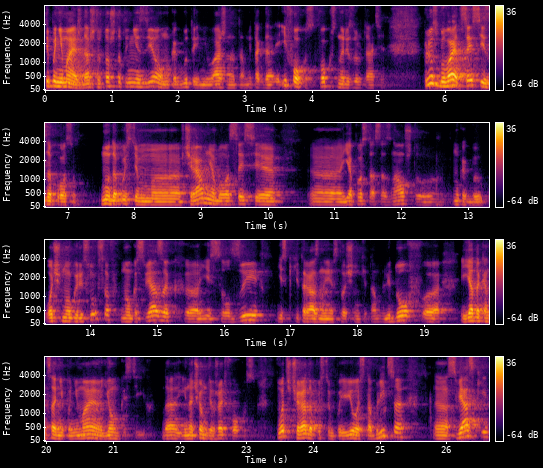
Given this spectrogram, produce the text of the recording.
ты понимаешь, да, что то, что ты не сделал, ну, как будто и не важно, там, и так далее. И фокус, фокус на результате. Плюс бывают сессии с запросом. Ну, допустим, э, вчера у меня была сессия я просто осознал, что ну, как бы очень много ресурсов, много связок, э, есть селзы, есть какие-то разные источники там, лидов, э, и я до конца не понимаю емкости их, да, и на чем держать фокус. Вот вчера, допустим, появилась таблица, связки,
